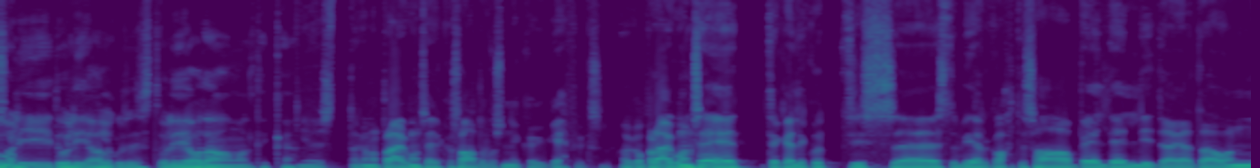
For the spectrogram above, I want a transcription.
tuli, tuli alguses tuli odavamalt ikka. just, aga no praegu on see, et ka saadavus on ikkagi kehv, eks ole. aga praegu on see, et tegelikult siis äh, seda VR kahte saab veel tellida ja ta on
